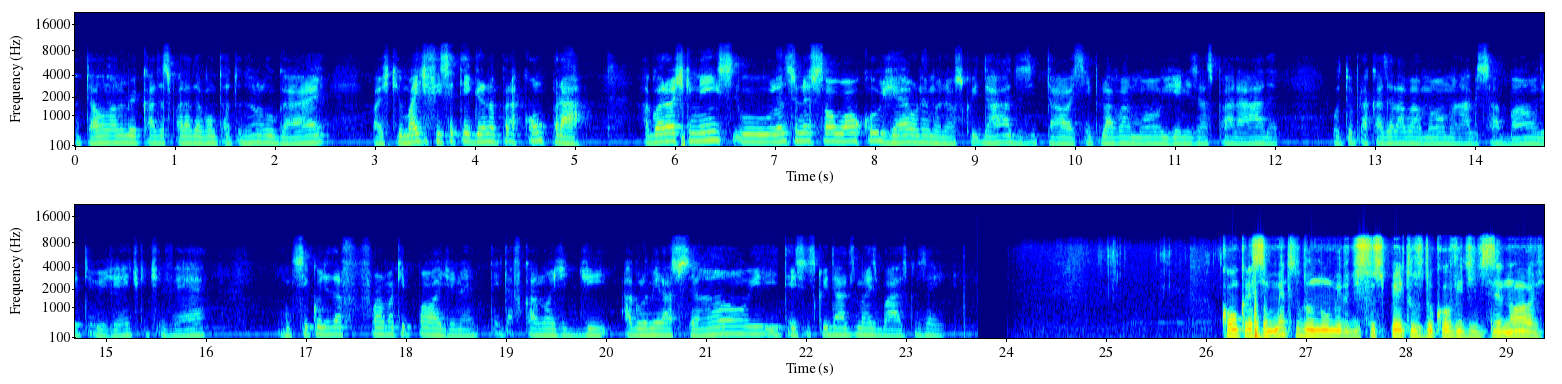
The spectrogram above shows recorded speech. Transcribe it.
Então lá no mercado as paradas vão estar tudo no lugar acho que o mais difícil é ter grana para comprar. Agora eu acho que nem o lance não é só o álcool gel, né, mano? É os cuidados e tal. É sempre lavar a mão, higienizar as paradas. Voltou pra casa lavar a mão, mano. Água e sabão, detergente que tiver. a gente se cuida da forma que pode, né? Tentar ficar longe de aglomeração e ter esses cuidados mais básicos aí. Com o crescimento do número de suspeitos do Covid-19,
